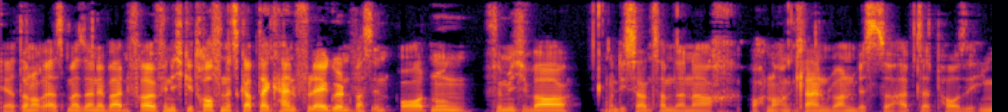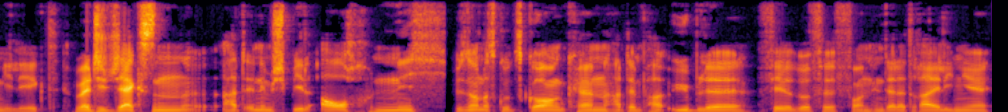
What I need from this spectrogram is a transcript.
Der hat dann auch erstmal seine beiden Freiwürfe nicht getroffen. Es gab dann keinen Flagrant, was in Ordnung für mich war. Und die Suns haben danach auch noch einen kleinen Run bis zur Halbzeitpause hingelegt. Reggie Jackson hat in dem Spiel auch nicht besonders gut scoren können, hatte ein paar üble Fehlwürfe von hinter der Dreilinie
